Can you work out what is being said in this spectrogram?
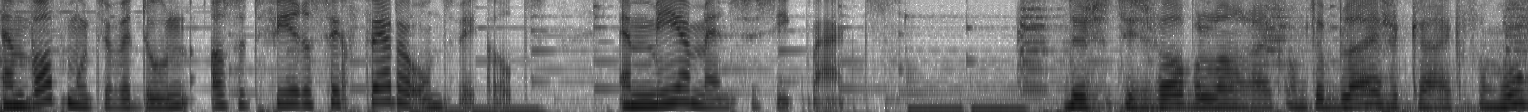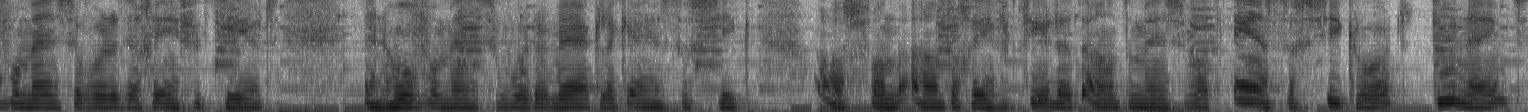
En wat moeten we doen als het virus zich verder ontwikkelt en meer mensen ziek maakt? Dus het is wel belangrijk om te blijven kijken van hoeveel mensen worden er geïnfecteerd en hoeveel mensen worden werkelijk ernstig ziek. Als van het aantal geïnfecteerden het aantal mensen wat ernstig ziek wordt toeneemt,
